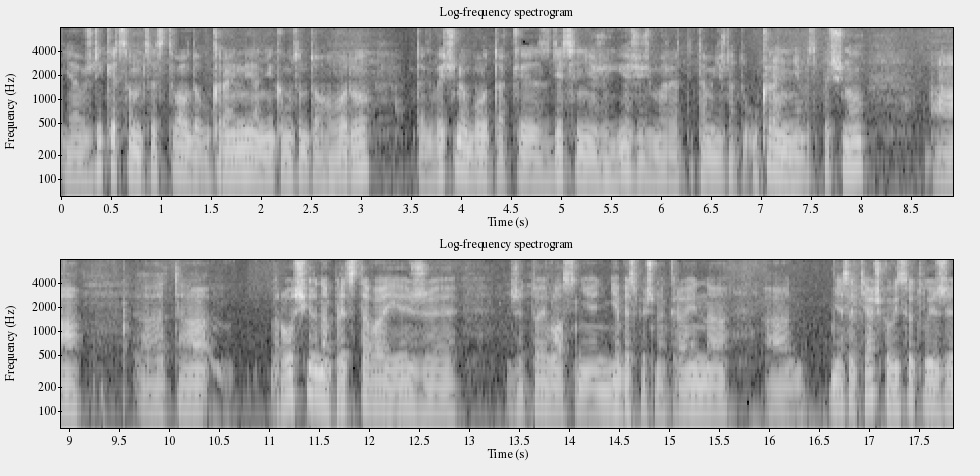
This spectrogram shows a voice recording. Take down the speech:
Ja vždy, keď som cestoval do Ukrajiny a niekomu som to hovoril, tak väčšinou bolo také zdesenie, že Ježiš Maria, ty tam ideš na tú Ukrajinu nebezpečnú a tá rozšírená predstava je, že, že to je vlastne nebezpečná krajina a mne sa ťažko vysvetľuje, že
